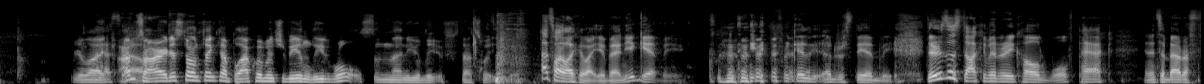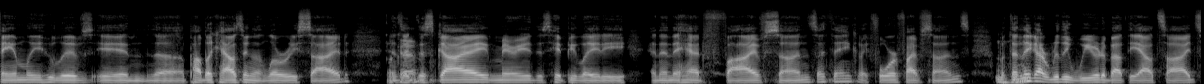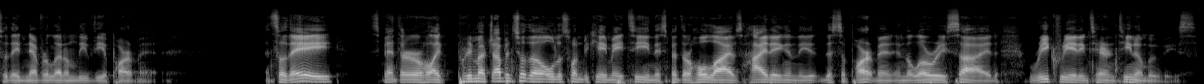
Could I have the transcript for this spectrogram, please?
You're like, Pass I'm out. sorry, I just don't think that black women should be in lead roles. And then you leave. That's what you do. That's what I like about you, Ben. You get me. freaking understand me. There's this documentary called Wolfpack, and it's about a family who lives in the public housing on the Lower East Side. And it's like this guy married this hippie lady, and then they had five sons, I think, like four or five sons. But then Mhm. they got really weird about the outside, so they never let them leave the apartment. And so they spent their like pretty much up until the oldest one became 18 they spent their whole lives hiding in the this apartment in the lower east side recreating tarantino movies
